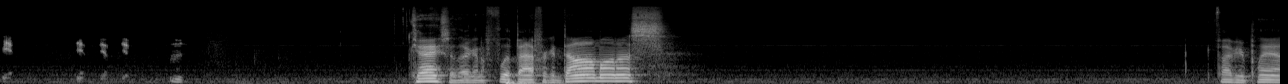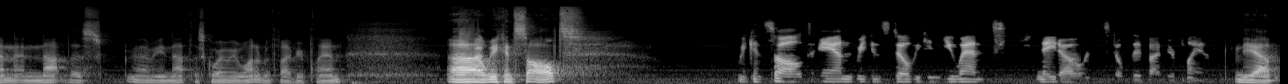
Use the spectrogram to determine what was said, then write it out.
Yep, yep, yep, yep. Okay, so they're gonna flip Africa Dom on us. Five-year plan and not this. I mean, not the scoring we wanted with five-year plan. Uh, we consult. We consult and we can still we can UN NATO and still play five year plan. Yeah.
